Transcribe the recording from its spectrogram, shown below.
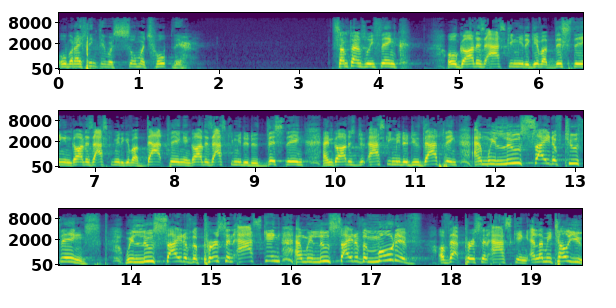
Oh, but I think there was so much hope there. Sometimes we think, oh, God is asking me to give up this thing, and God is asking me to give up that thing, and God is asking me to do this thing, and God is do- asking me to do that thing, and we lose sight of two things. We lose sight of the person asking, and we lose sight of the motive of that person asking. And let me tell you,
